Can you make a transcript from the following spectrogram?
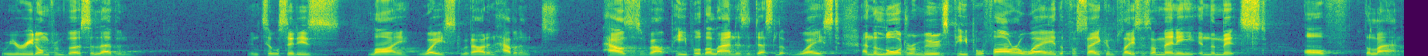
we read on from verse 11 Until cities lie waste without inhabitants. Houses without people, the land is a desolate waste, and the Lord removes people far away. The forsaken places are many in the midst of the land.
